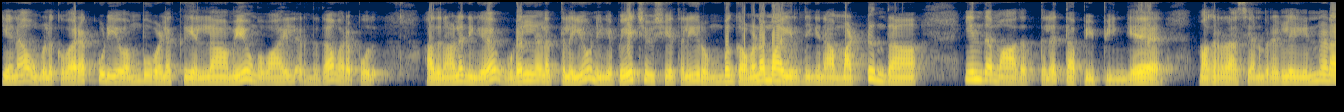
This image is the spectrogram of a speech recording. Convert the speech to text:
ஏன்னா உங்களுக்கு வரக்கூடிய வம்பு வழக்கு எல்லாமே உங்கள் வாயிலிருந்து தான் வரப்போகுது. அதனால் நீங்கள் உடல் நலத்துலையும் நீங்கள் பேச்சு விஷயத்துலையும் ரொம்ப கவனமாக இருந்தீங்கன்னா மட்டும்தான் இந்த மாதத்தில் தப்பிப்பீங்க. மகர ராசி அன்பர்களே என்னடா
